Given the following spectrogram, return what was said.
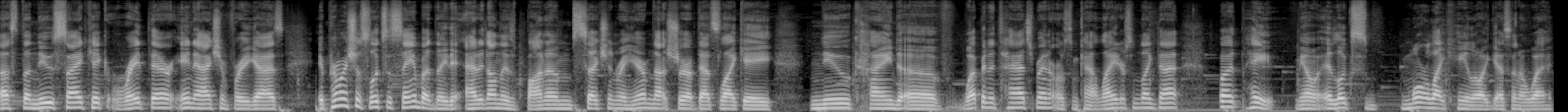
that's the new sidekick right there in action for you guys. It pretty much just looks the same, but they added on this bottom section right here. I'm not sure if that's like a new kind of weapon attachment or some kind of light or something like that. But hey, you know, it looks more like Halo, I guess, in a way.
